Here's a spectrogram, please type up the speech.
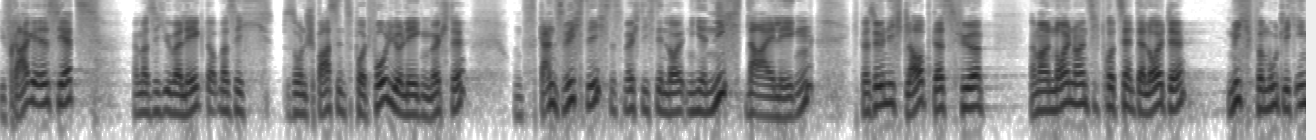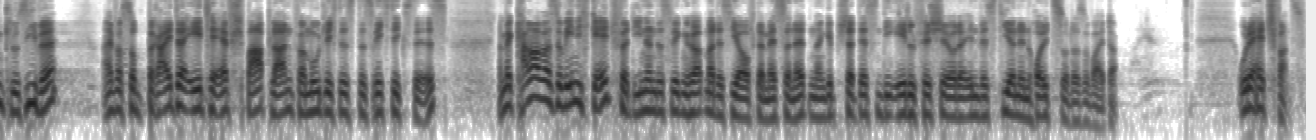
Die Frage ist jetzt, wenn man sich überlegt, ob man sich so einen Spaß ins Portfolio legen möchte. Und das ist ganz wichtig, das möchte ich den Leuten hier nicht nahelegen. Ich persönlich glaube, dass für wir mal, 99 Prozent der Leute, mich vermutlich inklusive, einfach so breiter ETF-Sparplan vermutlich das, das Richtigste ist. Damit kann man aber so wenig Geld verdienen, deswegen hört man das hier auf der Messe nicht. Und dann gibt es stattdessen die Edelfische oder investieren in Holz oder so weiter. Oder Hedgefonds.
